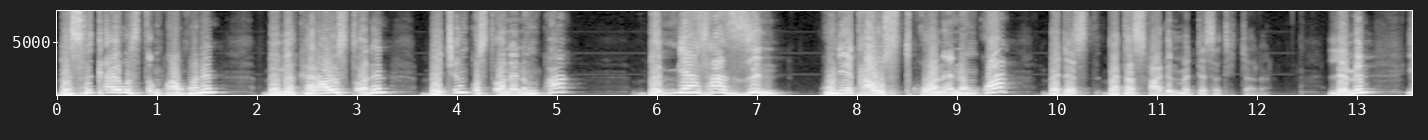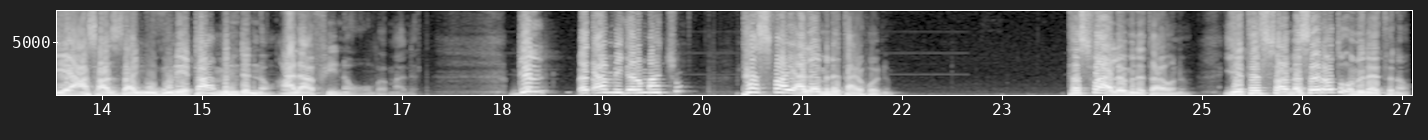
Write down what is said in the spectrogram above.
በስቃይ ውስጥ እንኳን ሆነን በመከራ ውስጥ ሆነን በጭንቅ ውስጥ ሆነን እንኳ በሚያሳዝን ሁኔታ ውስጥ ሆነን እንኳ በተስፋ ግን መደሰት ይቻላል። ለምን? ይህ አሳዛኙ ሁኔታ ምንድን ነው? አላፊ ነው በማለት ግን በጣም የሚገርማችሁ ተስፋ ያለ እምነት አይሆንም። ተስፋ ያለ እምነት አይሆንም። የተስፋ መሰረቱ እምነት ነው።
